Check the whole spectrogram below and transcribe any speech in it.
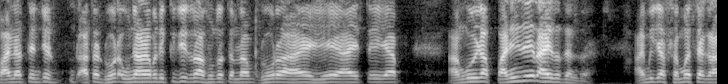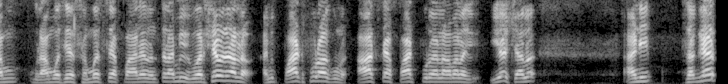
पाण्यात त्यांचे आता ढोर उन्हाळ्यामध्ये किती त्रास होतो त्यांना ढोरं आहे हे आहे ते या आंघोळीला पाणी नाही राहायचं त्यांचं. आम्ही ज्या समस्या ग्राम ग्रामवस्ती समस्या पाहिल्यानंतर आम्ही वर्षभर झालं आम्ही पाठपुरावा करून आज त्या पाठपुराला आम्हाला यश आलं. आणि सगळ्यात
